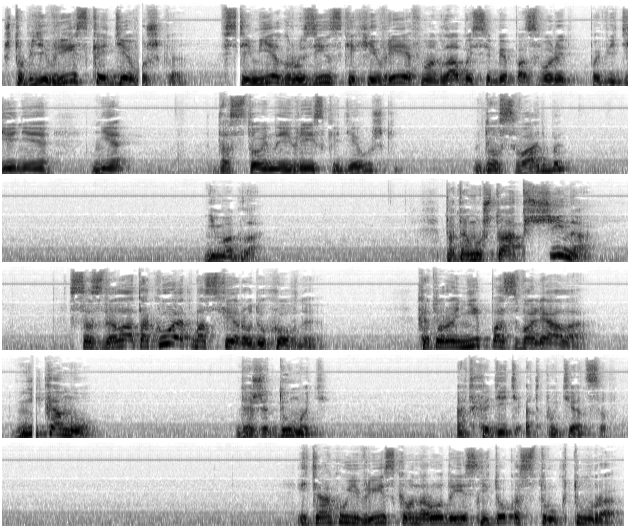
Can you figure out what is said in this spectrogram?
чтобы еврейская девушка в семье грузинских евреев могла бы себе позволить поведение не достойной еврейской девушки до свадьбы? Не могла. Потому что община создала такую атмосферу духовную, которая не позволяла никому даже думать отходить от пути. Итак, у еврейского народа есть не только структура,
